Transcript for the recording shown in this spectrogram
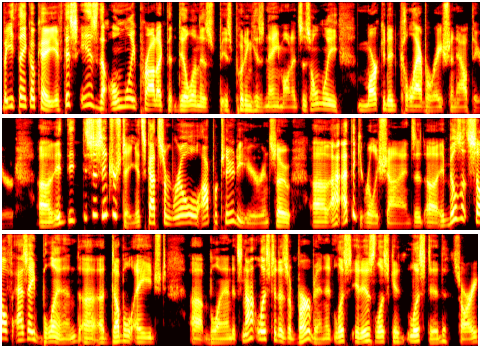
but you think, okay, if this is the only product that Dylan is is putting his name on, it's his only marketed collaboration out there. Uh, it, it, this is interesting. It's got some real opportunity here, and so uh, I, I, think it really shines. It uh, it bills itself as a blend, uh, a double aged. Uh, blend. It's not listed as a bourbon. It list it is listed listed sorry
